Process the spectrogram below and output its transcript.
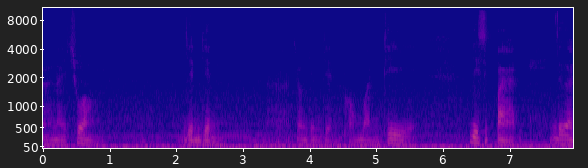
นะในช่วง เย็นๆอ่าช่วงเย็นๆของวันที่ 28 เดือน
